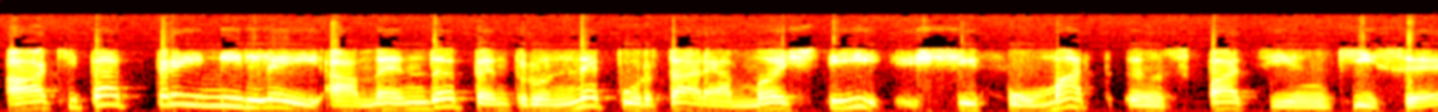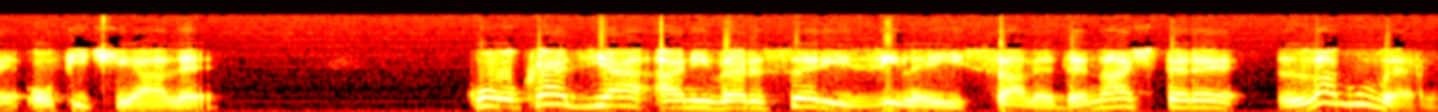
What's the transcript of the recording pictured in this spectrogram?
a achitat 3.000 lei amendă pentru nepurtarea măștii și fumat în spații închise, oficiale, cu ocazia aniversării zilei sale de naștere la guvern.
